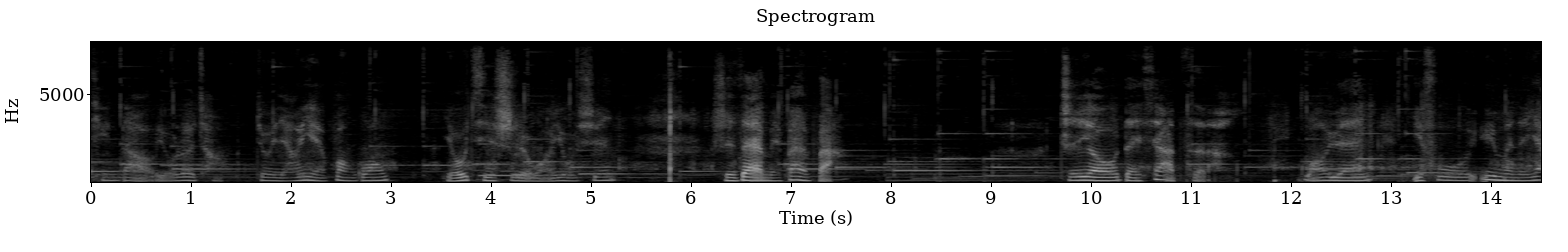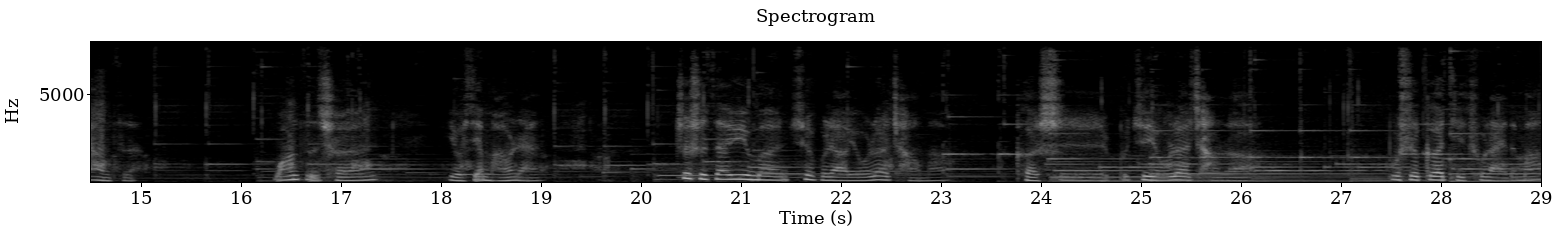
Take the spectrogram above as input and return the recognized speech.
听到游乐场就两眼放光，尤其是王佑轩，实在没办法。只有等下次了。王源一副郁闷的样子，王子成有些茫然。这是在郁闷去不了游乐场吗？可是不去游乐场，不是哥提出来的吗？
